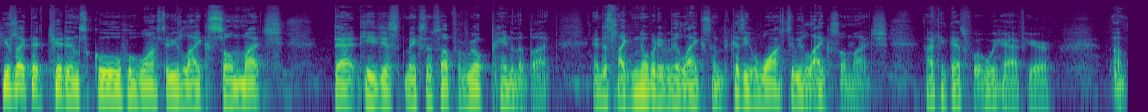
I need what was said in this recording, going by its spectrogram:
He's like that kid in school who wants to be liked so much that he just makes himself a real pain in the butt, and it's like nobody really likes him because he wants to be liked so much. I think that's what we have here. Um,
